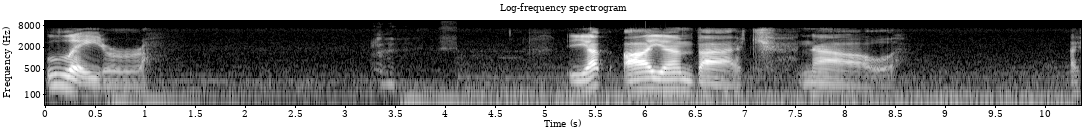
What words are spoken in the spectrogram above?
later. Yep, I am back now. I,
